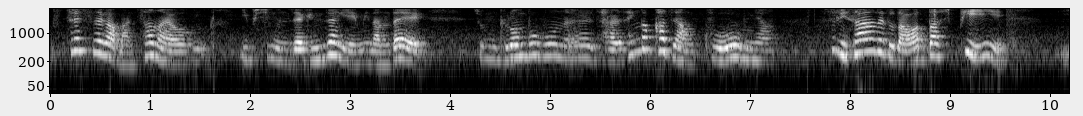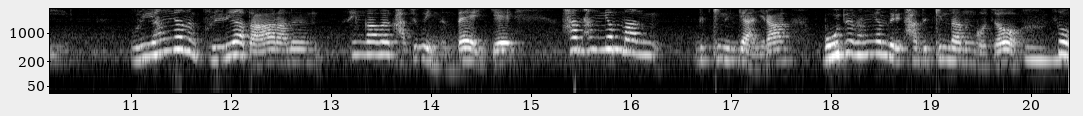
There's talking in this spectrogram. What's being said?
스트레스가 많잖아요. 입시 문제 굉장히 예민한데 좀 그런 부분을 잘 생각하지 않고 그냥 사실 이 사연에도 나왔다시피 이 우리 학년은 불리하다라는 생각을 가지고 있는데 이게 한 학년만 느끼는 게 아니라 모든 학년들이 다 느낀다는 거죠. 음. 그래서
